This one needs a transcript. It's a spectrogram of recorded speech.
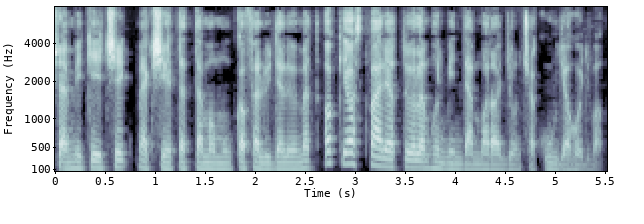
Semmi kétség, megsértettem a munkafelügyelőmet, aki azt várja tőlem, hogy minden maradjon csak úgy, ahogy van.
